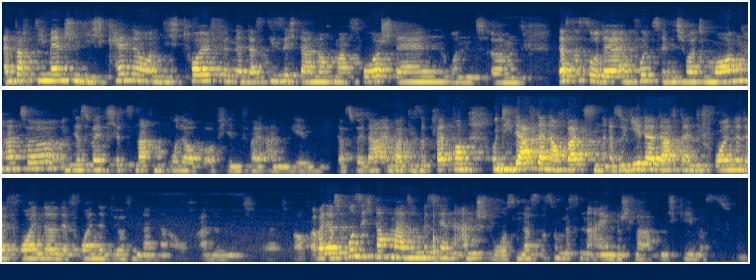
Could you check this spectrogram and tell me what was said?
einfach die Menschen, die ich kenne und die ich toll finde, dass die sich da nochmal vorstellen. Und ähm, das ist so der Impuls, den ich heute Morgen hatte. Und das werde ich jetzt nach dem Urlaub auf jeden Fall angeben, dass wir da einfach diese Plattform, und die darf dann auch wachsen. Also jeder darf dann die Freunde der Freunde der Freunde dürfen dann auch alle mit äh, drauf. Aber das muss ich nochmal so ein bisschen anstoßen. Das ist so ein bisschen eingeschlafen, ich gebe es zu.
